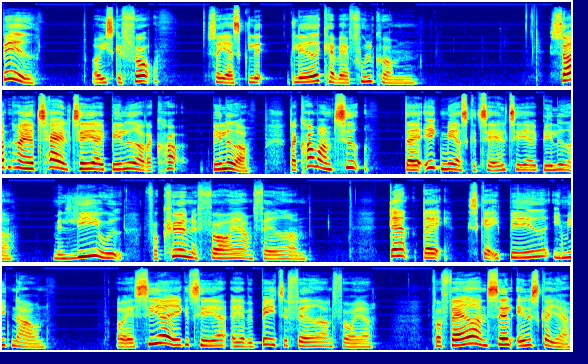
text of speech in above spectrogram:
Bed, og I skal få, så jeres glæde kan være fuldkommen. Sådan har jeg talt til jer i billeder, der, ko- billeder. Der kommer en tid, da jeg ikke mere skal tale til jer i billeder, men lige ud forkynde for jer om faderen. Den dag skal I bede i mit navn. Og jeg siger ikke til jer, at jeg vil bede til faderen for jer. For faderen selv elsker jer,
